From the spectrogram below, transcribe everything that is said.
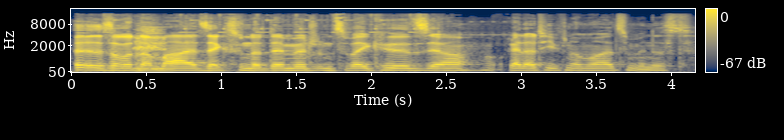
Das ist aber normal, 600 Damage und zwei Kills, ja. Relativ normal zumindest.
